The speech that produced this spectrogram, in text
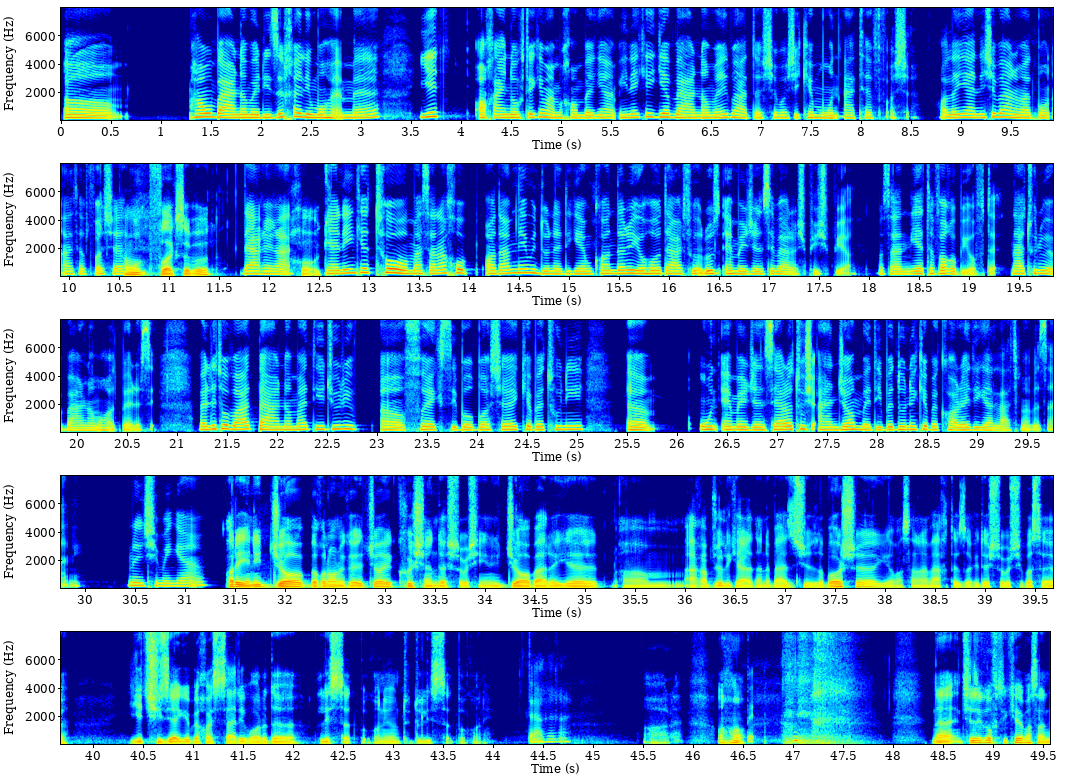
همون برنامه ریزی خیلی مهمه. یه آخرین نکته که من می‌خوام بگم اینه که یه برنامه باید داشته باشه که منعطف باشه. حالا یعنی چی برنامه منعطف باشه؟ همون فلکسیبل دقیقا. خب. یعنی اینکه تو مثلا خب آدم نمی‌دونه دیگه امکان داره یهو در طول روز امرجنسی براش پیش بیاد. مثلا یه اتفاق بیفته. نتونی به برنامه هات برسی. ولی تو باید برنامه یه جوری فلکسیبل باشه که بتونی اون امرجنسی رو توش انجام بدی بدونه که به کارهای دیگر لطمه بزنی. می‌دونی چی میگم؟ آره یعنی جا به قول آمریکایی جای کوشن داشته باشه. یعنی جا برای عقب جلو کردن بعضی چیزا باشه یا مثلا وقت اضافی داشته باشی واسه یه چیزی اگه بخوای سریع وارد لیستت بکنی اون تو دو لیستت بکنی. دقیقا. آره. آها. ب- نه چیزی گفتی که مثلا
